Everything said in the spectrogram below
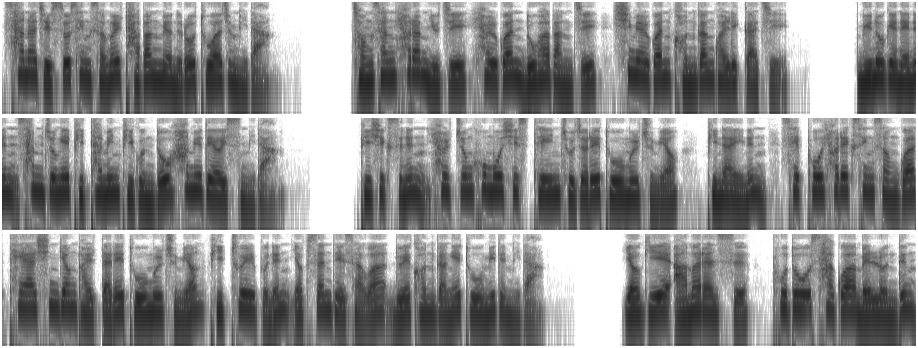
산화질소 생성을 다방면으로 도와줍니다. 정상 혈압 유지, 혈관 노화 방지, 심혈관 건강 관리까지. 뮤노겐에는 3종의 비타민 B군도 함유되어 있습니다. B6는 혈중 호모시스테인 조절에 도움을 주며 B9은 세포 혈액 생성과 태아 신경 발달에 도움을 주며 B12는 엽산 대사와 뇌 건강에 도움이 됩니다. 여기에 아마란스, 포도, 사과, 멜론 등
